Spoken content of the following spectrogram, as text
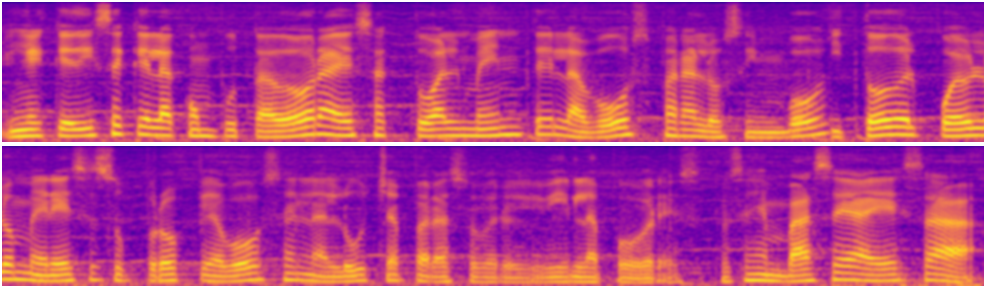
en el que dice que la computadora es actualmente la voz para los sin voz y todo el pueblo merece su propia voz en la lucha para sobrevivir la pobreza. Entonces, en base a esa,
